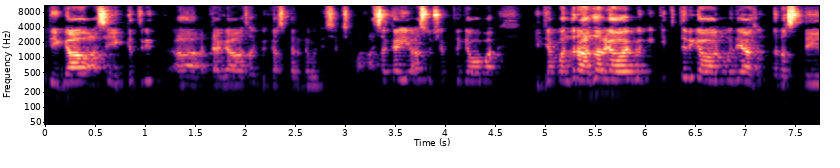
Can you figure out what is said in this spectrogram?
ते गाव असं एकत्रित त्या गावाचा विकास करण्यामध्ये सक्षम आहे असं काही असू शकतं की बाबा की त्या पंधरा हजार गावापैकी कितीतरी गावांमध्ये अजून रस्ते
